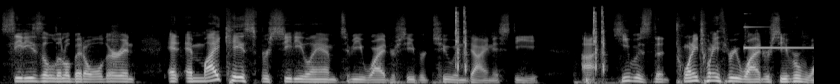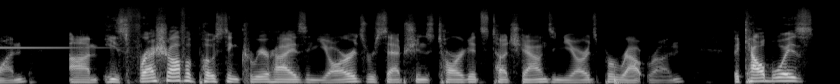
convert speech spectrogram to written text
CeeDee's a little bit older, and and, and my case for CeeDee Lamb to be wide receiver two in Dynasty, uh, he was the 2023 wide receiver one. Um, he's fresh off of posting career highs in yards, receptions, targets, touchdowns, and yards per route run. The Cowboys,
